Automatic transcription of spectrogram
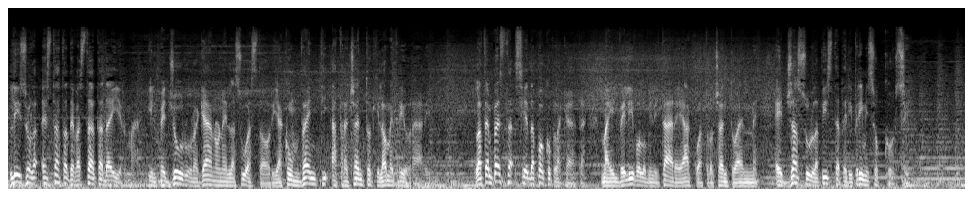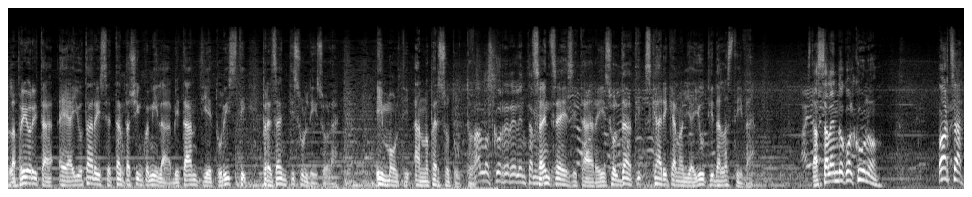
L'isola è stata devastata da Irma, il peggior uragano nella sua storia, con venti a 300 km orari. La tempesta si è da poco placata, ma il velivolo militare A400M è già sulla pista per i primi soccorsi. La priorità è aiutare i 75.000 abitanti e turisti presenti sull'isola. In molti hanno perso tutto. Fallo scorrere lentamente. Senza esitare, i soldati scaricano gli aiuti dalla stiva. Sta salendo qualcuno? Forza!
